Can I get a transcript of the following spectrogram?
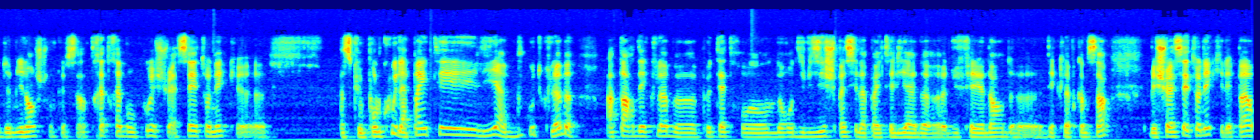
de Milan. Je trouve que c'est un très très bon coup et je suis assez étonné que parce que pour le coup, il n'a pas été lié à beaucoup de clubs, à part des clubs euh, peut-être en Eurodivisie. Je sais pas s'il n'a pas été lié à du Feyenoord, des clubs comme ça. Mais je suis assez étonné qu'il n'ait pas,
